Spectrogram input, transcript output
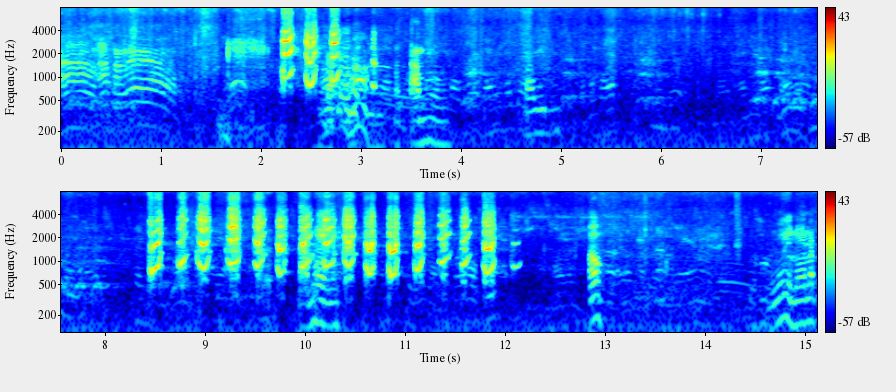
อ้าวอาฟังแล้วตำให้ตำให้เอานี่แม่มัน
